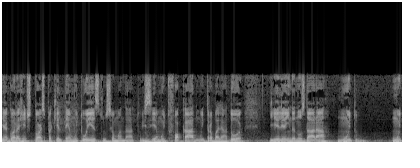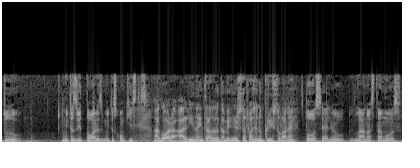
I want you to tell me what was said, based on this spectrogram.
E agora a gente torce para que ele tenha muito êxito no seu mandato. E se é muito focado, muito trabalhador, e ele ainda nos dará muito, muito muitas vitórias e muitas conquistas. Agora, ali na entrada da Gameleira, você está fazendo um Cristo lá, né? Tô, Célio. Eu, lá nós estamos.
